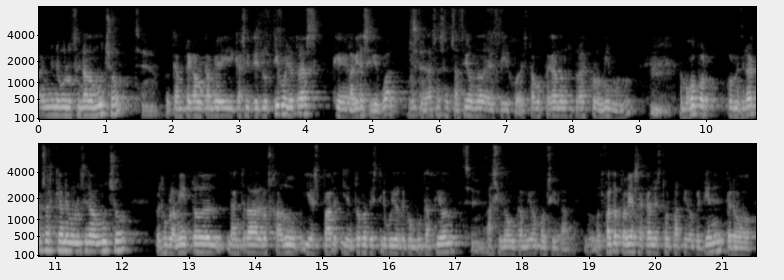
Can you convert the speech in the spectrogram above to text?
han evolucionado mucho, que han pegado un cambio ahí casi disruptivo y otras que la vida sigue igual, ¿no? Te da esa sensación, ¿no? De decir, joder, estamos pegándonos otra vez con lo mismo, ¿no? Hmm. A lo mejor por, por, mencionar cosas que han evolucionado mucho, por ejemplo, a mí toda la entrada de los Hadoop y Spark y entornos distribuidos de computación ha sido un cambio considerable. ¿no? Nos falta todavía sacarles todo el partido que tienen, pero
